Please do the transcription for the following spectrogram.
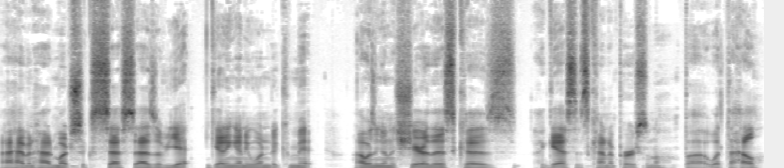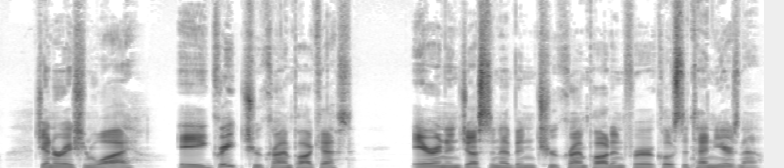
I haven't had much success as of yet getting anyone to commit. I wasn't going to share this because I guess it's kind of personal, but what the hell? Generation Why, a great true crime podcast. Aaron and Justin have been true crime podding for close to 10 years now.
